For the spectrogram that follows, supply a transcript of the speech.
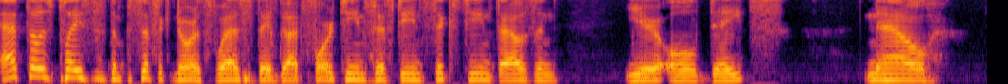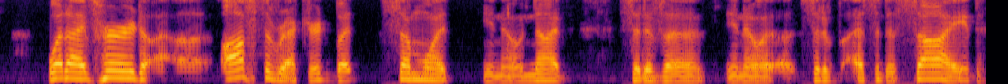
At those places in the Pacific Northwest, they've got 14, 15, 16,000 year old dates. Now, what I've heard uh, off the record, but somewhat, you know, not sort of a, you know, a, sort of as an aside,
